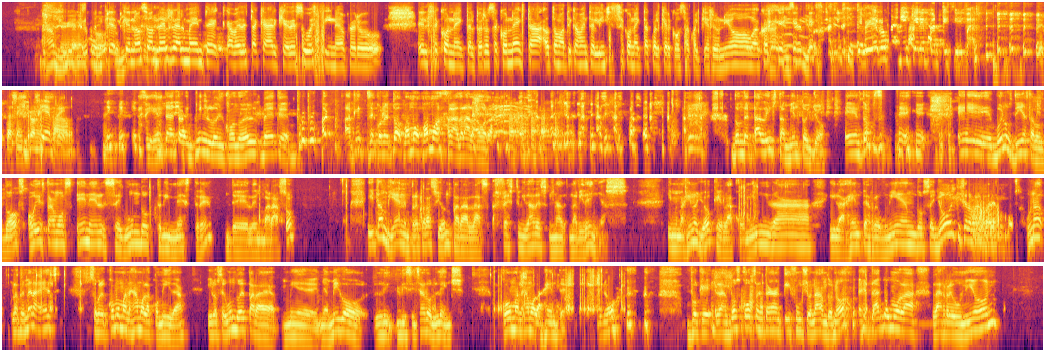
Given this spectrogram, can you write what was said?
Ah, Que vienen. Que, que no son de él realmente, cabe destacar que de su vecina, pero él se conecta, el perro se conecta, automáticamente el Lynch se conecta a cualquier cosa, a cualquier reunión, a Ah, cualquier... ¿En serio? El perro también quiere participar. Está sincronizado. Sí, él está tranquilo y cuando él ve que pru, pru, ay, aquí se conectó, vamos, vamos a ladrar ahora. Donde está Lynch también estoy yo. Entonces, eh, buenos días a los dos. Hoy estamos en el segundo trimestre del embarazo y también en preparación para las festividades na- navideñas. Y me imagino yo que la comida y la gente reuniéndose. Yo hoy quisiera hablar de varias cosas. Una, la primera es sobre cómo manejamos la comida y lo segundo es para mi, mi amigo li- licenciado Lynch, cómo manejamos la gente. Know? Porque las dos cosas están aquí funcionando, ¿no? Está como la, la reunión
